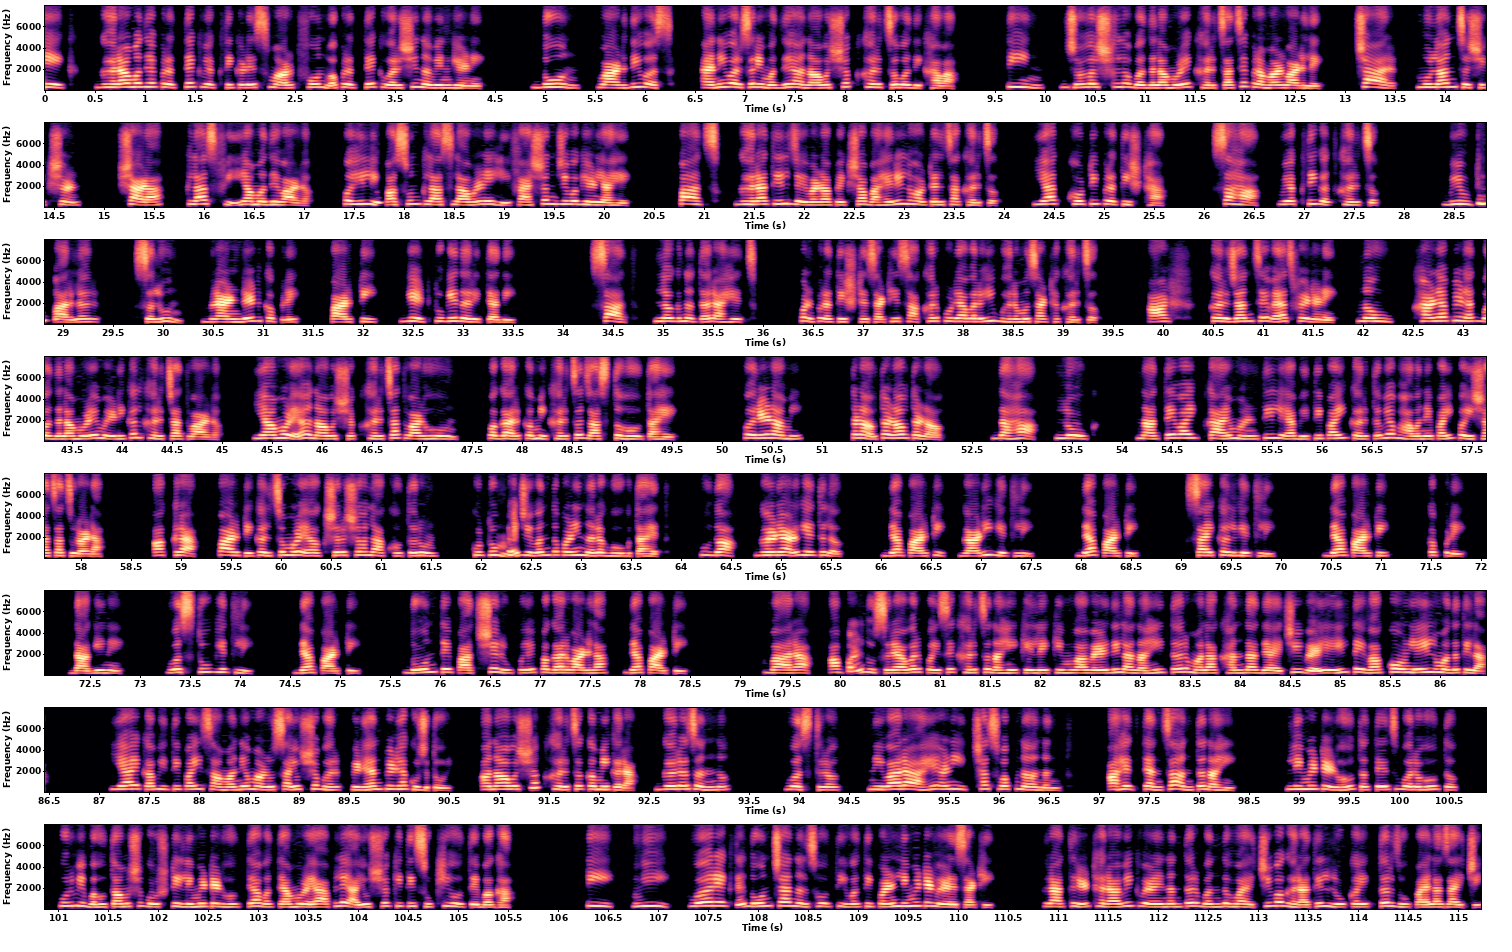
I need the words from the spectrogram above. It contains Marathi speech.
एक घरामध्ये प्रत्येक व्यक्तीकडे स्मार्टफोन व प्रत्येक वर्षी नवीन घेणे. दोन वाढदिवस अॅनिव्हर्सरी मध्ये अनावश्यक खर्च व दिखावा. तीन जलशल बदलामुळे खर्चाचे प्रमाण वाढले. चार मुलांचं शिक्षण शाळा क्लास फी यामध्ये वाढ. पहिली पासून क्लास लावणे ही फॅशन जीवघेणी आहे. पाच घरातील जेवणापेक्षा बाहेरील हॉटेलचा खर्च यात खोटी प्रतिष्ठा. सहा व्यक्तिगत खर्च. Beauty parlour. सलून ब्रँडेड कपडे पार्टी गेट टुगेदर इत्यादी. सात लग्न तर आहेच पण प्रतिष्ठेसाठी साखरपुड्यावरही भरमसाठ खर्च. आठ कर्जांचे व्याज फेडणे. नऊ खाण्यापिण्यात बदलामुळे मेडिकल खर्चात वाढ. यामुळे अनावश्यक खर्चात वाढ होऊन पगार कमी खर्च जास्त होत आहे. परिणामी तणाव तणाव तणाव. दहा लोक नातेवाईक काय म्हणतील या भीतीपायी कर्तव्य भावनेपायी पैशाचा चुराडा. अकरा पार्टी खर्चमुळे अक्षरशः लाखो तरुण कुटुंबे जिवंतपणी नरक भोगत आहेत. उदा घड्याळ घेतलं. द्या पार्टी गाडी घेतली. द्या पार्टी सायकल घेतली. द्या पार्टी कपडे दागिने वस्तू घेतली. द्या पार्टी. दोन ते पाचशे रुपये पगार वाढला. द्या पार्टी. बारा आपण दुसऱ्यावर पैसे खर्च नाही केले किंवा वेळ दिला नाही तर मला खांदा द्यायची वेळ येईल तेव्हा कोण येईल मदतीला? या एका भीतीपायी सामान्य माणूस आयुष्यभर पिढ्यानपिढ्या कुजतोय. अनावश्यक खर्च कमी करा. गरज अन्न वस्त्र निवारा आहे आणि इच्छा स्वप्न अनंत आहेत त्यांचा अंत नाही. लिमिटेड होतं तेच बरं होतं. पूर्वी बहुतांश गोष्टी लिमिटेड होत्या व त्यामुळे आपले आयुष्य किती सुखी होते बघा. टी व्ही वर एक ते दोन चॅनल्स होती व ती पण लिमिटेड वेळेसाठी. रात्री ठराविक वेळेनंतर बंद व्हायची व घरातील लोक एकतर झोपायला जायची.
